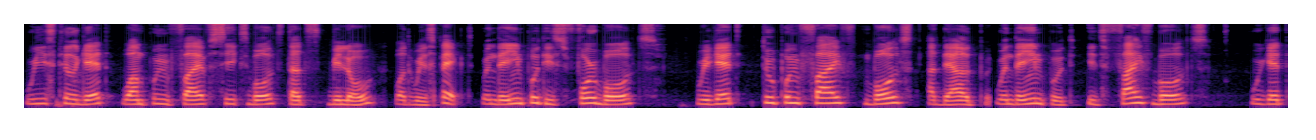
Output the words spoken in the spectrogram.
we still get 1.56 volts that's below what we expect. When the input is 4 volts, we get 2.5 volts at the output. When the input is 5 volts, we get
